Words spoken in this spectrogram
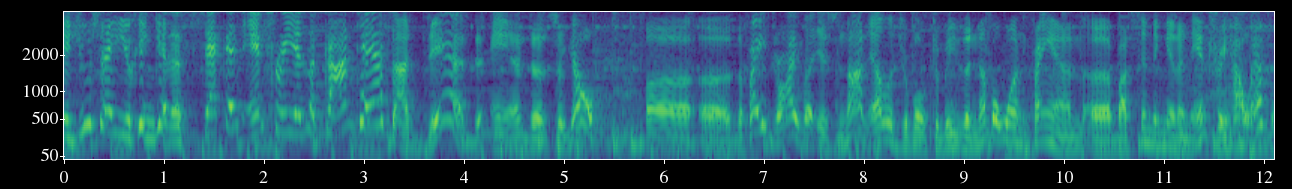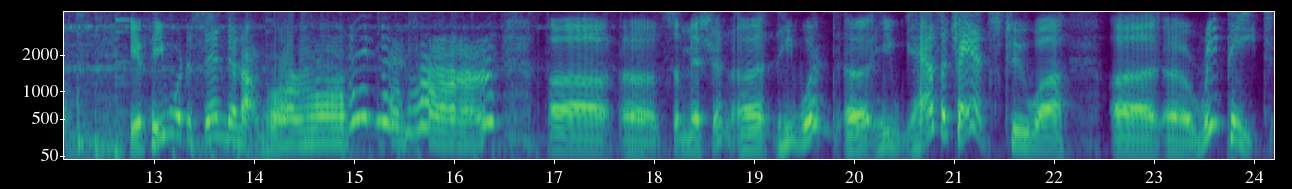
Did you say you can get a second entry in the contest? I did. And uh, so, y'all, uh, uh, the Fade Driver is not eligible to be the number one fan uh, by sending in an entry. However, if he were to send in a uh, uh, submission, he would. He has a chance to uh, uh, repeat.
